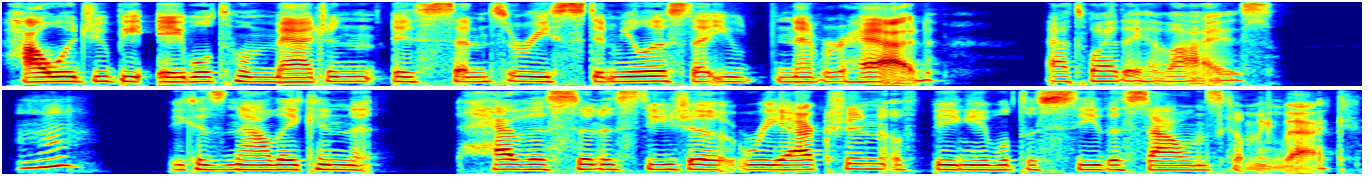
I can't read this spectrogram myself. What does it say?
how would you be able to imagine a sensory stimulus that you've never had? That's why they have eyes, Mm-hmm. because now they can have a synesthesia reaction of being able to see the sounds coming back.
